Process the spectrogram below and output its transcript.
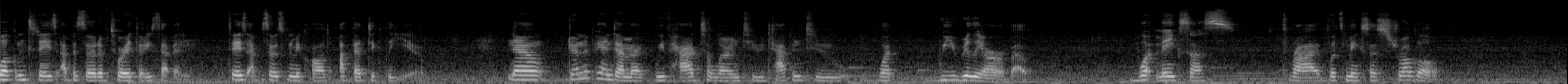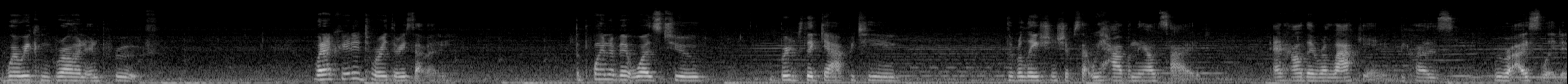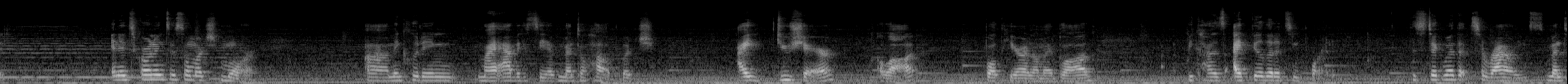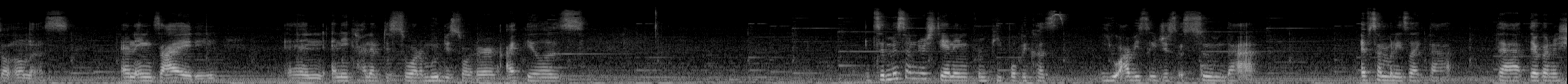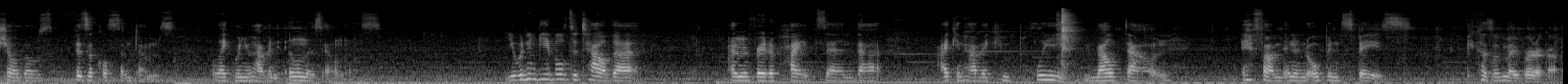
welcome to today's episode of Tori 37. Today's episode is going to be called Authentically You. Now, during the pandemic, we've had to learn to tap into what we really are about. What makes us thrive, what makes us struggle, where we can grow and improve. When I created Tori 37, the point of it was to bridge the gap between the relationships that we have on the outside and how they were lacking because we were isolated. And it's grown into so much more, um, including my advocacy of mental health, which I do share a lot, both here and on my blog, because I feel that it's important. The stigma that surrounds mental illness and anxiety and any kind of disorder, mood disorder, I feel is it's a misunderstanding from people because you obviously just assume that if somebody's like that, that they're going to show those physical symptoms, like when you have an illness, illness. You wouldn't be able to tell that I'm afraid of heights and that I can have a complete meltdown if I'm in an open space because of my vertigo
